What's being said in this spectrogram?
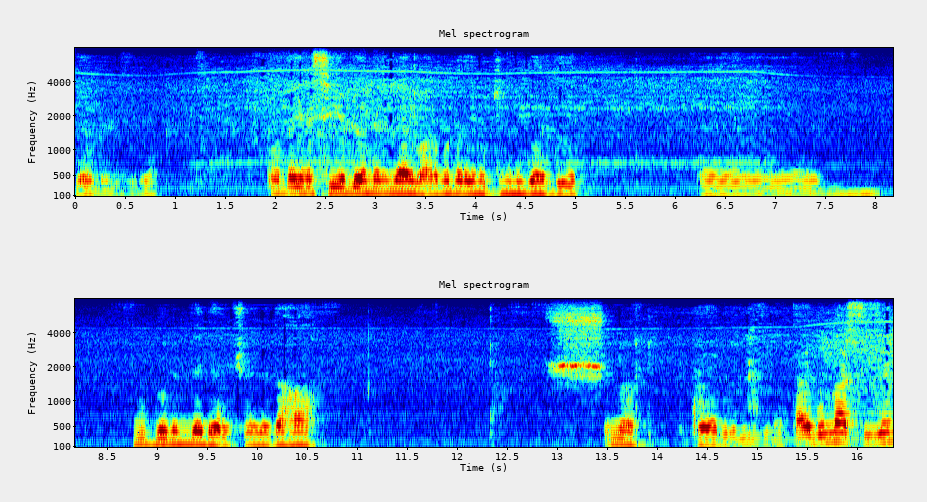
gördüğünüz gibi. Burada yine sihirli öneriler var. Burada da yine tümünü gördüğü eee bu bölümde de şöyle daha şunu koyabiliriz yine. Tabi bunlar sizin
